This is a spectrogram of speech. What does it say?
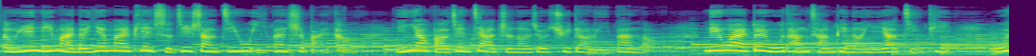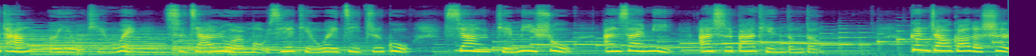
等于你买的燕麦片实际上几乎一半是白糖，营养保健价值呢就去掉了一半了。另外，对无糖产品呢也要警惕，无糖而有甜味是加入了某些甜味剂之故，像甜蜜素、安赛蜜、阿斯巴甜等等。更糟糕的是，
